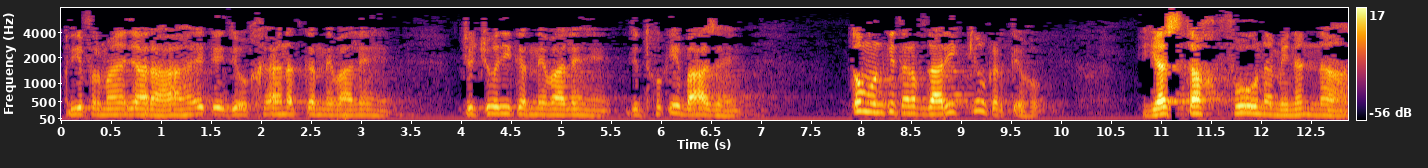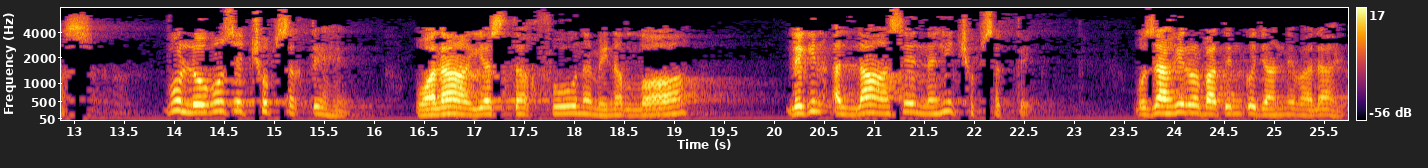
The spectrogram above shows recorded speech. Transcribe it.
اور یہ فرمایا جا رہا ہے کہ جو خیانت کرنے والے ہیں، جو چوری کرنے والے ہیں، جو دھوکے باز ہیں تم ان کی طرفداری کیوں کرتے ہو؟ یس من الناس۔ وہ لوگوں سے چھپ سکتے ہیں۔ ولا یس من اللہ۔ لیکن اللہ سے نہیں چھپ سکتے۔ وہ ظاہر اور باطن کو جاننے والا ہے۔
